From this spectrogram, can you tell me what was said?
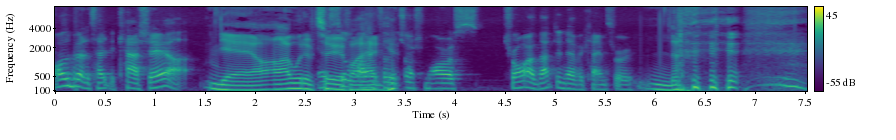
I was about to take the cash out. yeah. I would have I too if I had for the Josh Morris try. That didn't ever came through. No.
